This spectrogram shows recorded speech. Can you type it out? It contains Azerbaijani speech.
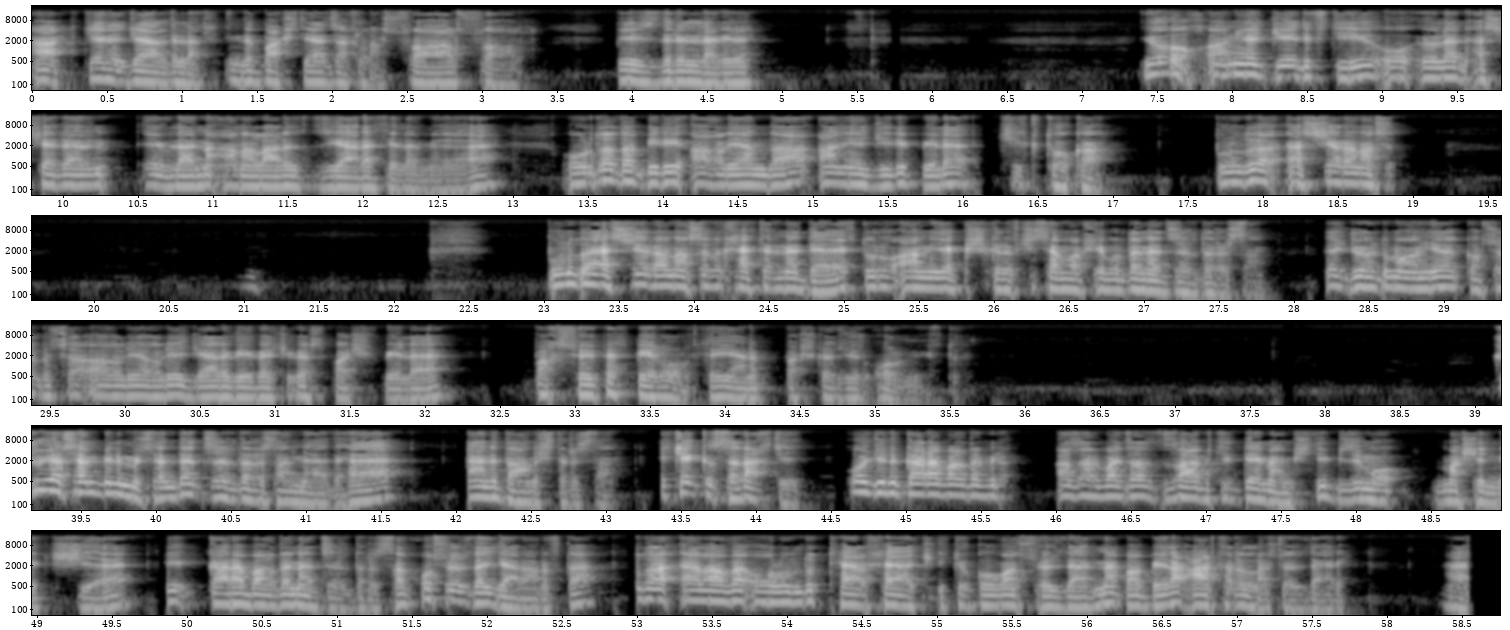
Ah, yenə gəldilər. İndi başlayacaqlar. Sual, sual. Bezdirirlər. Yox, anaya gedibdi o ölən əskərlərin evlərini anaları ziyarət eləməyə. Orada da biri ağlayanda anaya girib belə TikToka. Bunu da əskər anası Bunu da əsgər anasının xətrinə dəyib, durub anaya qışqırıb ki, sən vəbşə burada nə cırdırırsan. Və gördüm anaya qaça-qaça ağlaya-ağlaya gəlib evə ki, bəs baş belə. Bax, söhbət belə olub da, yəni başqa cür olmayıbdı. Güya sən bilmirsən də cırdırırsan nədir, hə? Məni danışdırırsan. İki qısıraq ki, o günü Qarabağda bir Azərbaycan zabiti deməmişdi bizim o maşinlik kişiyə. Qarabağda nə cırdırırsan? O sözdən yaranıb da. Bu da əlavə olundu təlxək, iti qovan sözlərinə, bax belə artırırlar sözləri.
